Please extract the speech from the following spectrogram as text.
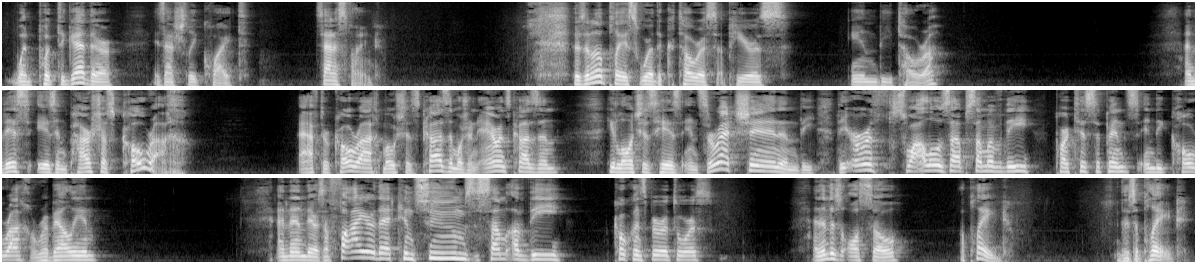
when put together, is actually quite satisfying. There's another place where the Ketores appears in the Torah. And this is in Parshas Korach. After Korach, Moshe's cousin, Moshe and Aaron's cousin, he launches his insurrection and the, the earth swallows up some of the participants in the Korach rebellion. And then there's a fire that consumes some of the co-conspirators. And then there's also a plague. There's a plague.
